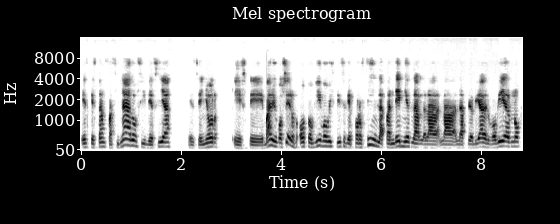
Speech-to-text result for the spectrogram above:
es que están fascinados y decía el señor este, varios voceros. Otto Gibovich dice que por fin la pandemia es la, prioridad del gobierno.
